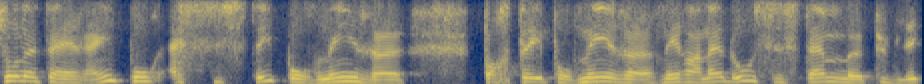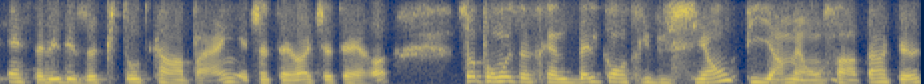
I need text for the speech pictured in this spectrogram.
sur le terrain pour assister, pour venir euh, porter, pour venir euh, venir en aide au système public, installer des hôpitaux de campagne, etc., etc. Ça, pour moi, ce serait une belle contribution. Puis, mais on s'entend que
